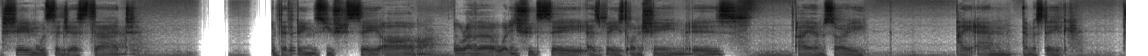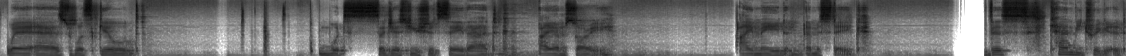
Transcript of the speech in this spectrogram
shame would suggest that the things you should say are, or rather, what you should say as based on shame is, I am sorry, I am a mistake. Whereas with guilt, would suggest you should say that I am sorry I made a mistake. This can be triggered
